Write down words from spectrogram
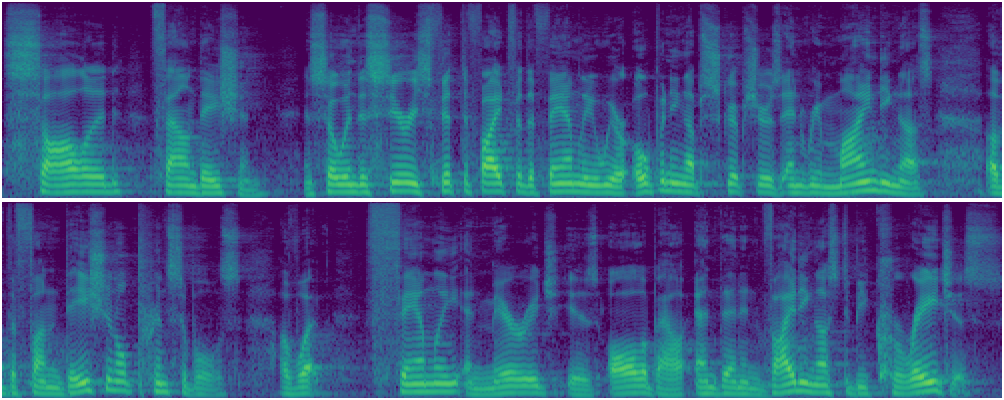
solid foundation. And so, in this series, Fit to Fight for the Family, we are opening up scriptures and reminding us of the foundational principles of what family and marriage is all about, and then inviting us to be courageous,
